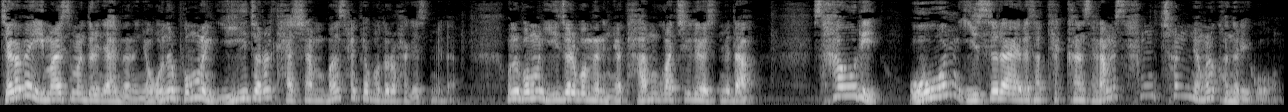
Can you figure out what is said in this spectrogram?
제가 왜 이 말씀을 드리냐 하면요. 오늘 본문 2절을 다시 한번 살펴보도록 하겠습니다. 오늘 본문 2절을 보면은요. 다음과 같이 되어 있습니다. 사울이 온 이스라엘에서 택한 사람 3천명을 거느리고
